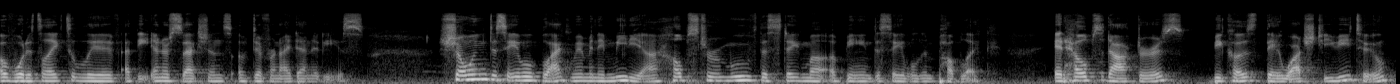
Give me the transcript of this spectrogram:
of what it's like to live at the intersections of different identities. Showing disabled black women in media helps to remove the stigma of being disabled in public. It helps doctors, because they watch TV too,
